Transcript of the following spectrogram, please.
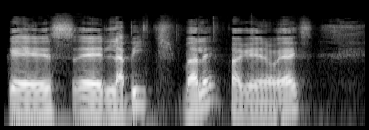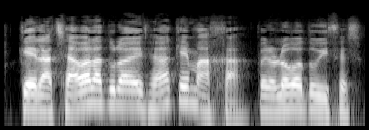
que es eh, la bitch, ¿vale? Para que lo veáis. Que la chavala tú la dices, ah, qué maja. Pero luego tú dices,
